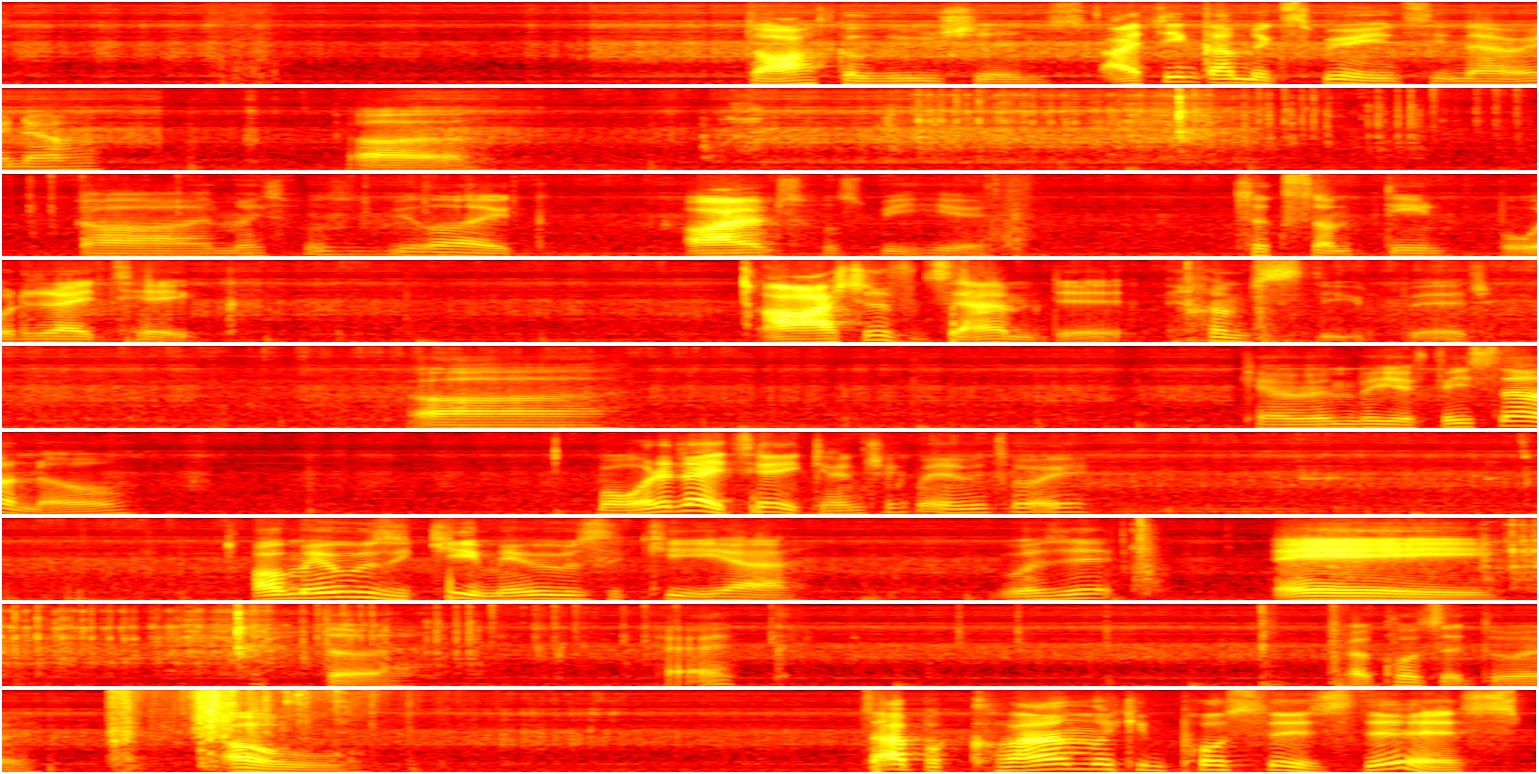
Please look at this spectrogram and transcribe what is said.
Dark illusions. I think I'm experiencing that right now. Uh. Uh, am I supposed to be like? Oh, I'm supposed to be here. Took something, but what did I take? Oh, I should have examined it. I'm stupid. Uh. Can I remember your face now? No. But what did I take? Can I check my inventory? Oh, maybe it was a key. Maybe it was a key, yeah. Was it? Hey. What the heck? I'll close that door. Oh. Type of clown looking poster is this?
